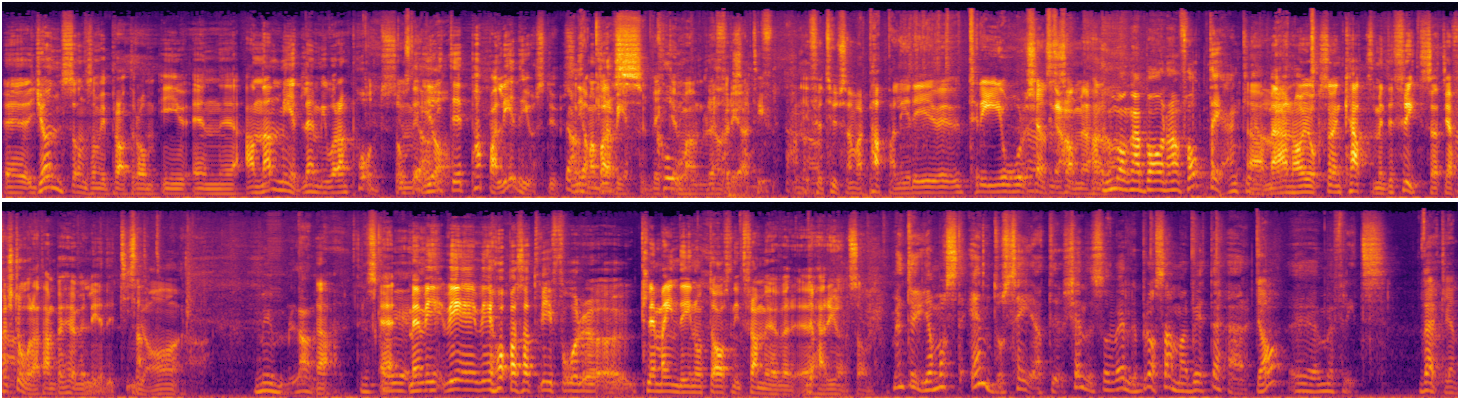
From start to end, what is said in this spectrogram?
eh, Jönsson som vi pratar om är en eh, annan medlem i våran podd som det, är ja. lite pappaledig just nu. Så att Ja, man bara vet vilken man refererar till. Han är för tusan varit pappaledig i tre år känns det Ja, som. men Hur han, många barn har han fått egentligen? ja, men han har ju också en katt som heter Fritz så att jag förstår att han behöver ledig tid. Ja. Mymlan. Ja. Eh, vi... Men vi, vi, vi hoppas att vi får eh, klämma in det i något avsnitt framöver, eh, herr Jönsson. Men du, jag måste ändå säga att det kändes som väldigt bra samarbete här. Ja. Med Fritz. Verkligen.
